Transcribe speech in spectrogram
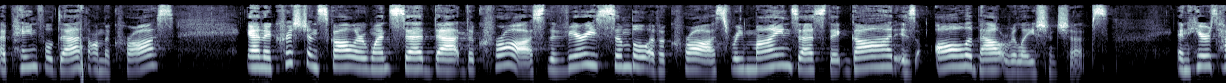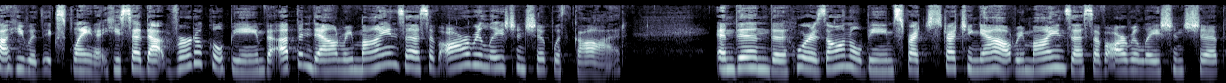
a painful death on the cross. And a Christian scholar once said that the cross, the very symbol of a cross, reminds us that God is all about relationships. And here's how he would explain it. He said that vertical beam, the up and down, reminds us of our relationship with God. And then the horizontal beam stretching out reminds us of our relationship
